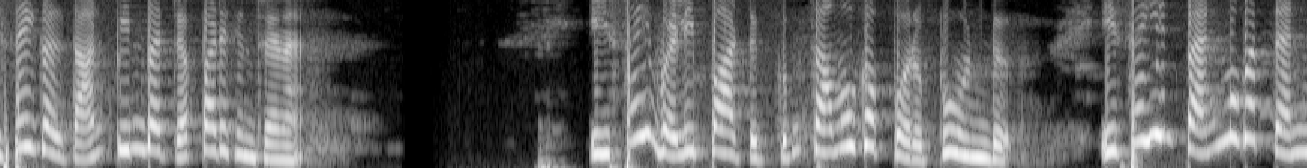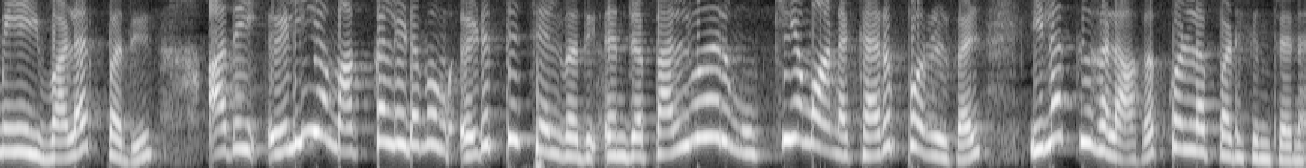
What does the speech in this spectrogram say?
இசைகள் தான் பின்பற்றப்படுகின்றன. இசை வெளிப்பாட்டுக்கும் சமூக பொறுப்பு உண்டு. இசையின் பன்முகத்தன்மையை வளர்ப்பது அதை எளிய மக்களிடமும் எடுத்துச் செல்வது என்ற பல்வேறு முக்கியமான கருப்பொருள்கள் இலக்குகளாக கொள்ளப்படுகின்றன.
